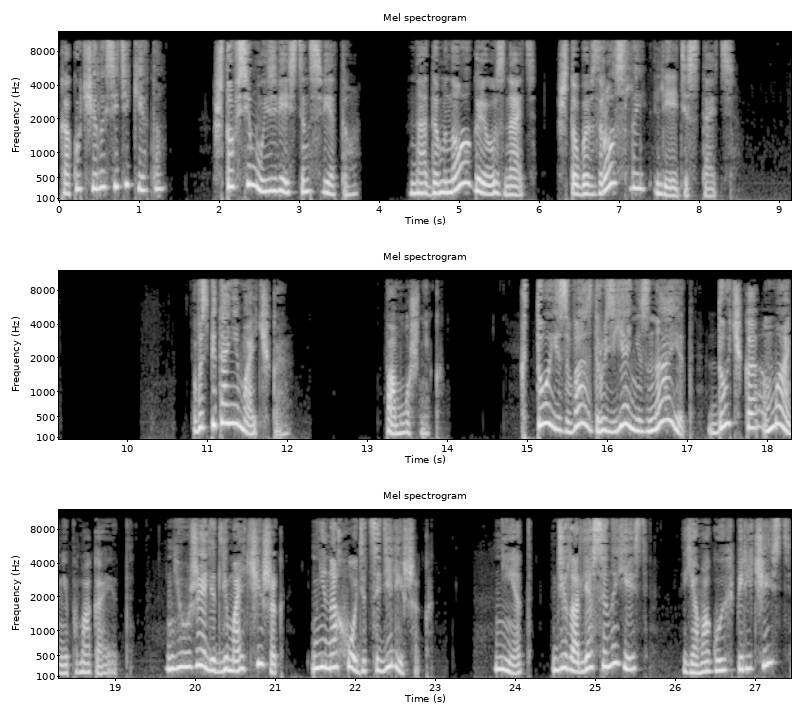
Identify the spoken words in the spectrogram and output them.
как училась этикету, что всему известен свету. Надо многое узнать, чтобы взрослой леди стать. Воспитание мальчика. Помощник. Кто из вас, друзья, не знает, дочка маме помогает? Неужели для мальчишек не находится делишек? Нет, дела для сына есть. Я могу их перечесть.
